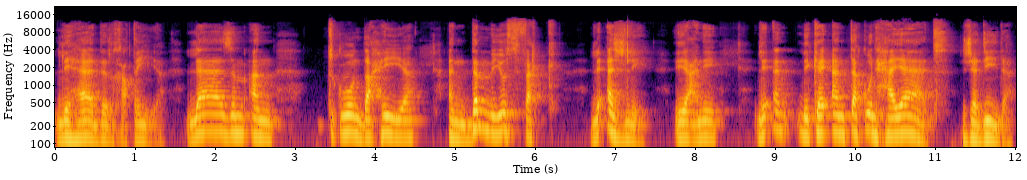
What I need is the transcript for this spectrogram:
لهذه الخطية. لازم أن تكون ضحية أن دم يسفك لأجلي. يعني لأن لكي أن تكون حياة. جديدة.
